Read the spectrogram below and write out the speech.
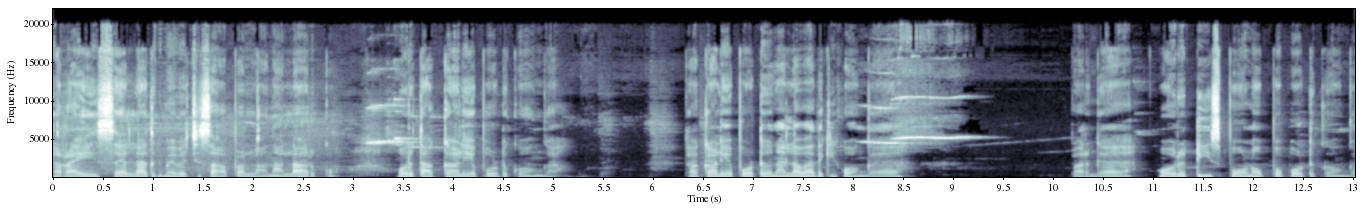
ரைஸ் எல்லாத்துக்குமே வச்சு சாப்பிட்லாம். நல்லாயிருக்கும். ஒரு தக்காளியை போட்டுக்கோங்க. தக்காளியை போட்டு நல்லா வதக்கிக்கோங்க. பாருங்கள் ஒரு டீஸ்பூன் உப்பு போட்டுக்கோங்க.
